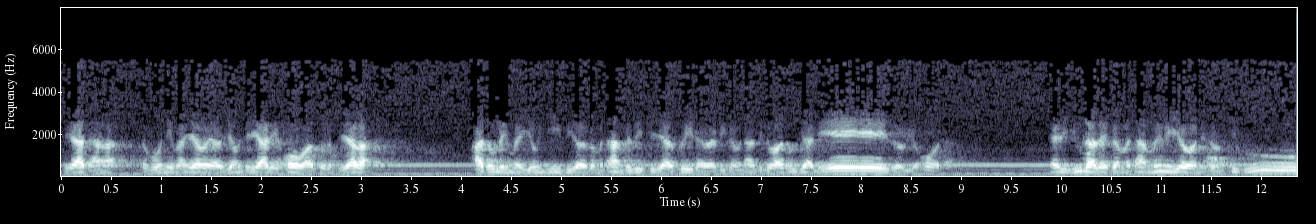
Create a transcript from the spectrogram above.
ဘုရားထံကသဘောနိဗ္ဗာန်ရောက်ရောက်ကြောင်းတရားတွေဟောပါဆိုတော့ဘုရားကအားထုတ်လိမ့်မယ်ယုံကြည်ပြီးတော့ကမ္မထာသေသိရှိရသိထားတယ်ဒီကမ္မထာဒီလိုအားထုတ်ကြလေဆိုပြီးဟောတာအဲဒီယူလာတဲ့ကမ္မထာမိမိရောနေတော့ဖြစ်ဘူး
